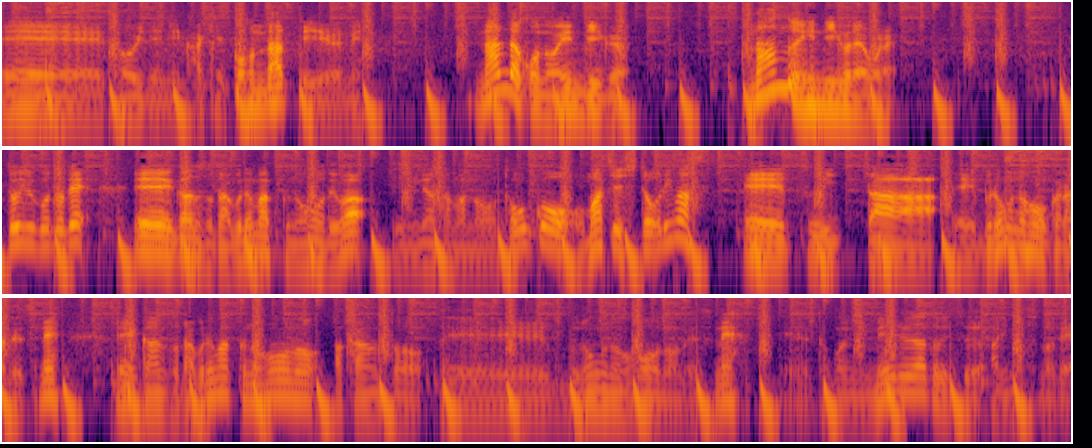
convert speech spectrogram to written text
えートイレに駆け込んだっていうね、なんだこのエンディング、何のエンディングだよ、これ。ということで、えー元祖ダブルマックの方では、えー皆様の投稿をお待ちしております。えー、Twitter、えーブログの方からですね、えー元祖ダブルマックの方のアカウント、えーブログの方のですね、えーところにメールアドレスありますので、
